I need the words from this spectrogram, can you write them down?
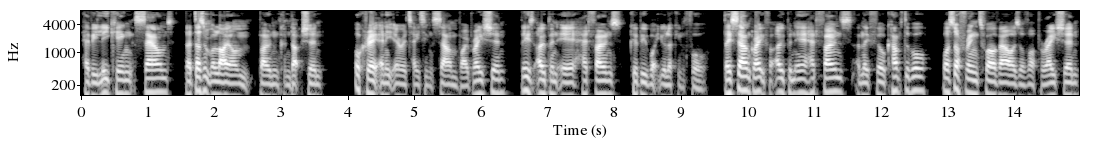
heavy leaking sound, that doesn't rely on bone conduction or create any irritating sound vibration, these open ear headphones could be what you're looking for. They sound great for open ear headphones and they feel comfortable, whilst offering 12 hours of operation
